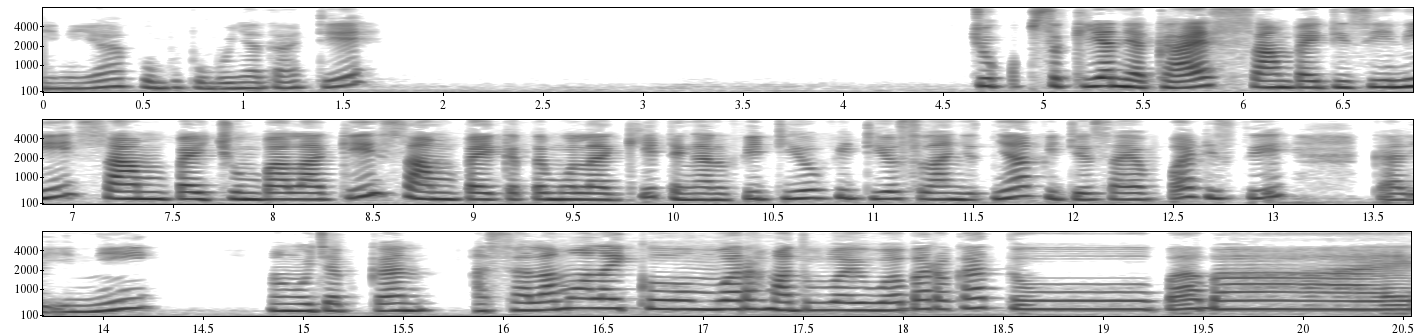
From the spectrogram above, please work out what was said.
Ini ya bumbu-bumbunya tadi. Cukup sekian ya guys. Sampai di sini, sampai jumpa lagi, sampai ketemu lagi dengan video-video selanjutnya. Video saya Fadisti kali ini mengucapkan Assalamualaikum warahmatullahi wabarakatuh. Bye bye.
